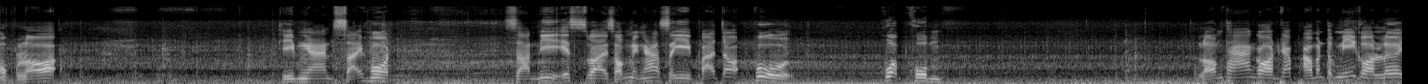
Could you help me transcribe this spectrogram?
หกล้อ ทีมงานสายโหดซันนี่เอสวายสองหนึ่งห้าสี่ป๋าเจาะผู้ควบคุม ลองทางก่อนครับ เอามันตรงนี้ก่อนเลย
